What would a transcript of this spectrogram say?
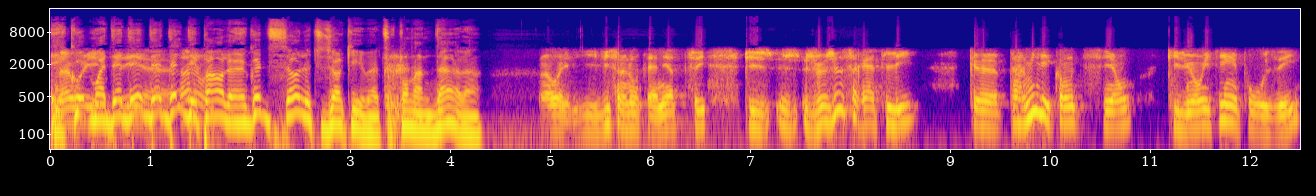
Ben écoute, moi, dès, dès, dès, le ah départ, un gars dit ça, là, tu dis, OK, ben, tu retournes en dedans, là. Ah oui, il vit sur une autre planète, tu sais. Puis je veux juste rappeler que parmi les conditions qui lui ont été imposées,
